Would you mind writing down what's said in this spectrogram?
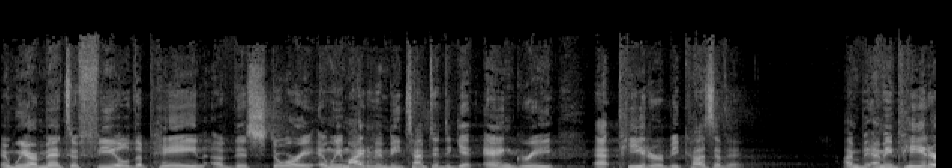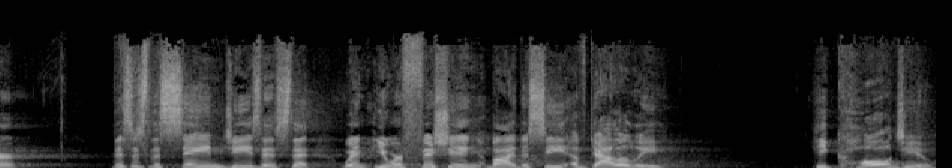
And we are meant to feel the pain of this story. And we might even be tempted to get angry at Peter because of it. I mean, Peter, this is the same Jesus that when you were fishing by the Sea of Galilee, he called you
